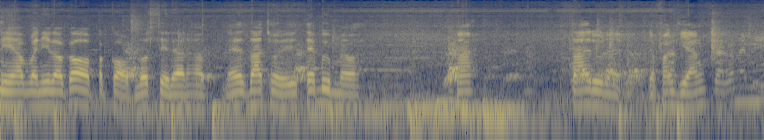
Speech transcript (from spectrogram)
นี่ครับวันนี้เราก็ประกอบรถเสร็จแล้วนะครับไนสตาร์ชว์เต้บึ้มไหมวะฮะตาให้ดูหน่อยจะฟังเสียงแต่ก็ไม่มี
